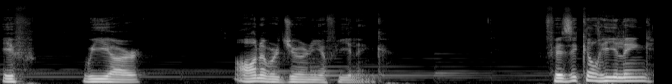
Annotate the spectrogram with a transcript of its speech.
if we are on our journey of healing. Physical healing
